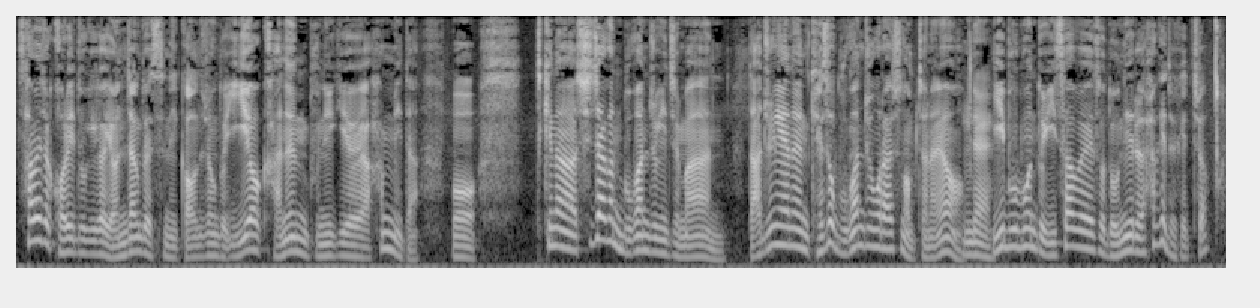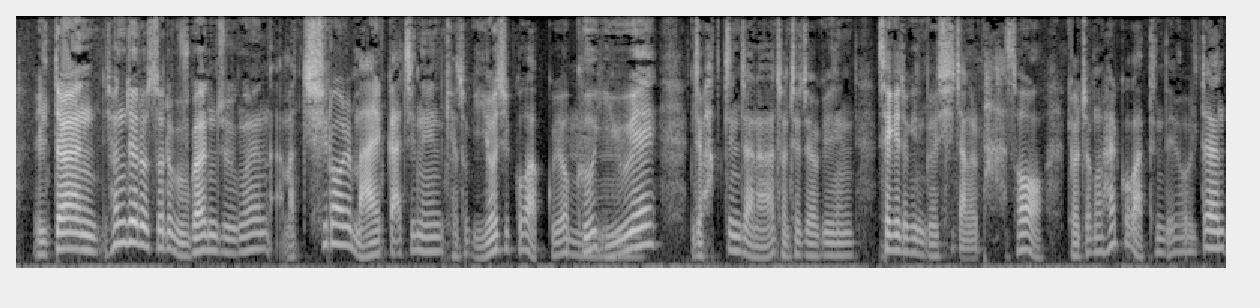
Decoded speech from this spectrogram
사회적 거리두기가 연장됐으니까 어느 정도 이어가는 분위기여야 합니다. 뭐 특히나 시작은 무관중이지만 나중에는 계속 무관중으로 할 수는 없잖아요. 네. 이 부분도 이사회에서 논의를 하게 되겠죠. 일단 현재로서는 무관중은 아마 7월 말까지는 계속 이어질 것 같고요. 그 이후에 이제 확진자나 전체적인 세계적인 그 시장을 봐서 결정을 할 것 같은데요. 일단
